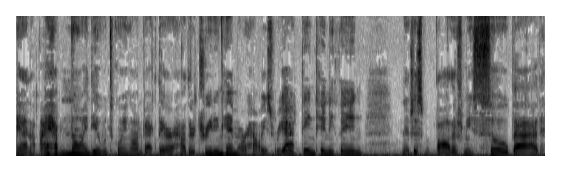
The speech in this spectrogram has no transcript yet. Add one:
And I have no idea what's going on back there, how they're treating him or how he's reacting to anything. And it just bothers me so bad.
